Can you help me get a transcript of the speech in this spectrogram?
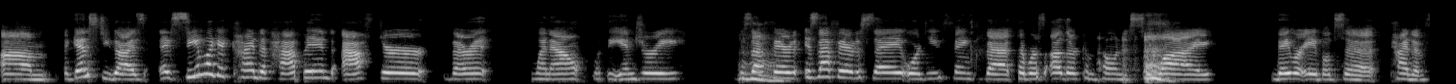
um, against you guys. It seemed like it kind of happened after Verrett went out with the injury. Is that fair? Is that fair to say, or do you think that there was other components to why they were able to kind of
